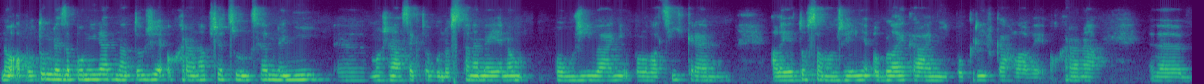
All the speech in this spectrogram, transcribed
No a potom nezapomínat na to, že ochrana před sluncem není, eh, možná se k tomu dostaneme jenom používání opalovacích krémů, ale je to samozřejmě oblékání, pokrývka hlavy, ochrana eh,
